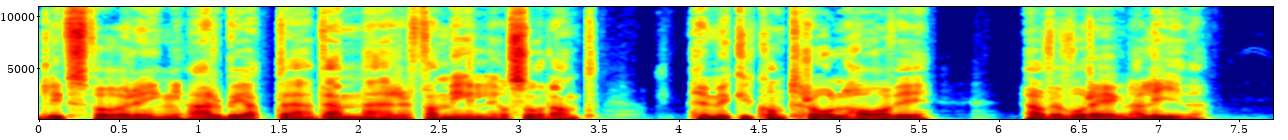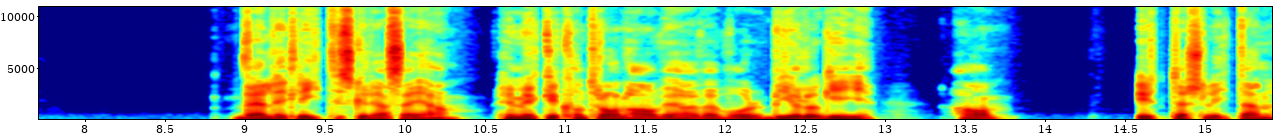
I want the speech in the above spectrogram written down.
livsföring, arbete, vänner, familj och sådant? Hur mycket kontroll har vi över våra egna liv? Väldigt lite skulle jag säga. Hur mycket kontroll har vi över vår biologi? Ja, ytterst liten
